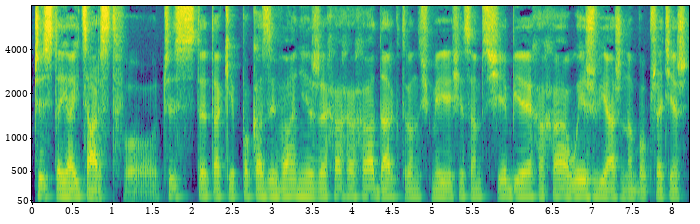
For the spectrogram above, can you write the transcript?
czyste jajcarstwo, czyste takie pokazywanie, że ha, ha, ha, Darktron śmieje się sam z siebie, ha, ha, łyżwiarz, no bo przecież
